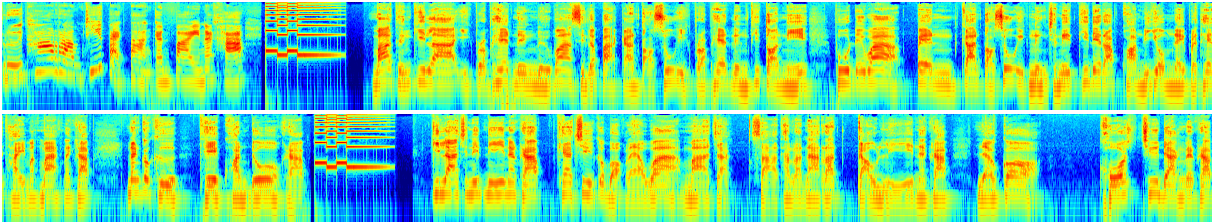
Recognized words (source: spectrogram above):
หรือท่ารำที่แตกต่างกันไปนะคะ มาถึงกีฬาอีกประเภทหนึ่งหรือว่าศิลปะการต่อสู้อีกประเภทหนึ่งที่ตอนนี้พูดได้ว่าเป็นการต่อสู้อีกหนึ่งชนิดที่ได้รับความนิยมในประเทศไทยมากๆนะครับ นั่นก็คือเทควันโดครับ กีฬาชนิดนี้นะครับ แค่ชื่อก็บอกแล้วว่ามาจากสาธารณรัฐเกาหลีนะครับ แล้วก็โค้ชชื่อดังนะครับ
